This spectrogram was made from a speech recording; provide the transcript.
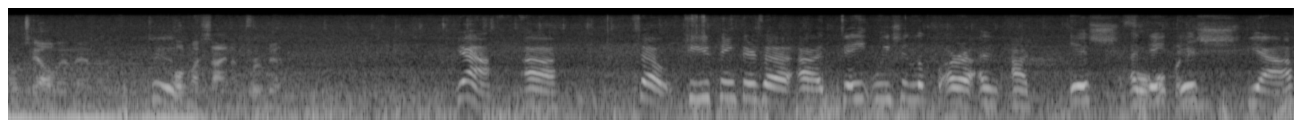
hotel, and then uh, hold my sign up for a bit. Yeah. Uh, so, do you think there's a, a date we should look for, or a, a, a ish, a For date opening? ish? Yeah.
